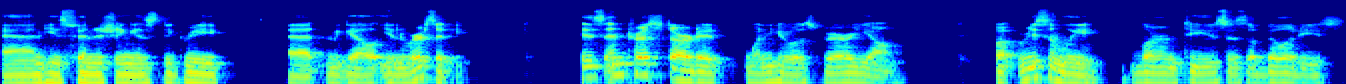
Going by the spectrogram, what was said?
and he's finishing his degree at McGill University. His interest started when he was very young, but recently learned to use his abilities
